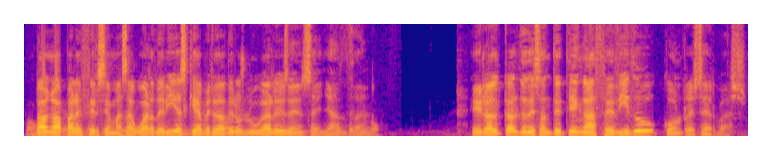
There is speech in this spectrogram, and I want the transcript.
van a parecerse más a guarderías que a verdaderos lugares de enseñanza. El alcalde de Saint-Étienne ha cedido con reservas.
